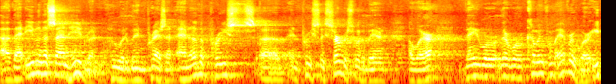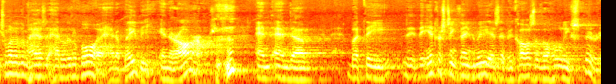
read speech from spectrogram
uh, that even the Sanhedrin, who would have been present, and other priests uh, in priestly service would have been aware, they were, they were coming from everywhere. Each one of them has, had a little boy, had a baby in their arms. Mm-hmm. And, and, um, but the, interesting thing to me is that because of the Holy Spirit,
